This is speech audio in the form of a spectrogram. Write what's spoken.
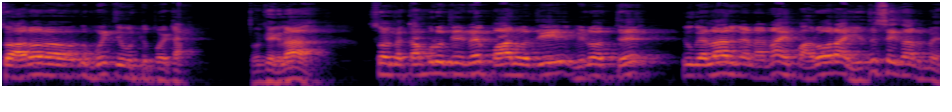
ஸோ அரோரா வந்து மூழ்த்தி விட்டு போயிட்டான். ஓகேங்களா ஸோ அந்த கமருதீன் பார்வதி வினோத்து இவங்க எல்லாருக்கும் என்னன்னா இப்போ அரோரா எது செய்தாலுமே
